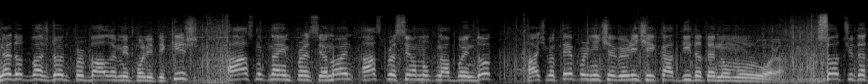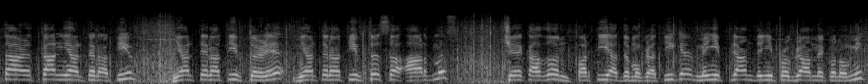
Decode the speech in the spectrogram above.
ne do të vazhdojmë të përballemi politikisht, as nuk na impresionojnë, as presion nuk na bëjnë dot, aq më tepër një qeveri që i ka ditët e numëruara. Sot qytetarët kanë një alternativë, një alternativë të re, një alternativë të së ardhmes, që e ka dhënë Partia Demokratike me një plan dhe një program ekonomik,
